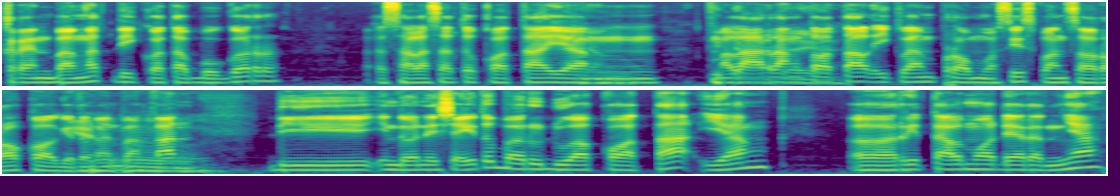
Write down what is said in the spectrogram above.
keren banget di Kota Bogor eh, salah satu kota yang, tidak melarang ada ya. total iklan promosi sponsor rokok gitu Iya, kan. Bahkan di Indonesia itu baru dua kota yang eh, retail modernnya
